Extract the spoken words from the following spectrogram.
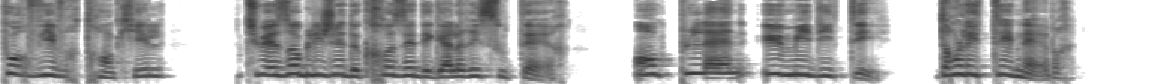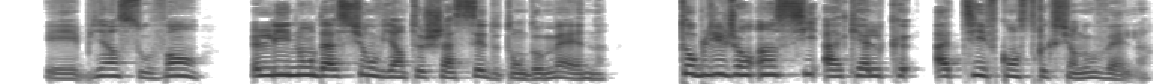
Pour vivre tranquille, tu es obligé de creuser des galeries sous terre, en pleine humidité, dans les ténèbres. Et bien souvent, l'inondation vient te chasser de ton domaine, t'obligeant ainsi à quelque hâtive construction nouvelle.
